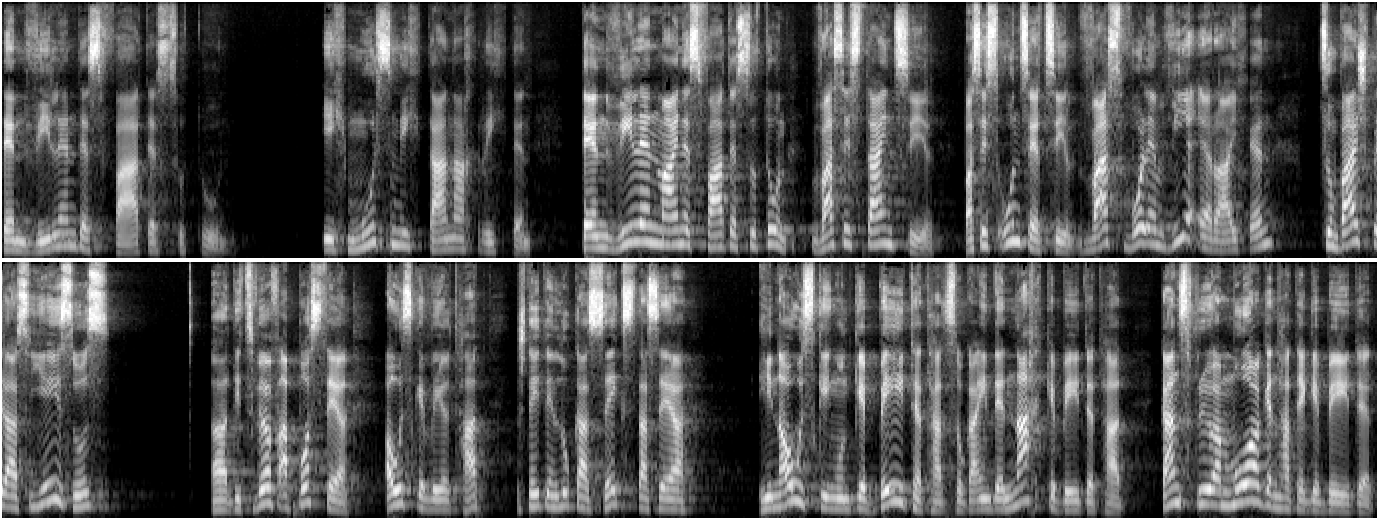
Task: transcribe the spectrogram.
Den Willen des Vaters zu tun. Ich muss mich danach richten den Willen meines Vaters zu tun. Was ist dein Ziel? Was ist unser Ziel? Was wollen wir erreichen? Zum Beispiel, als Jesus äh, die zwölf Apostel ausgewählt hat, steht in Lukas 6, dass er hinausging und gebetet hat, sogar in der Nacht gebetet hat. Ganz früh am Morgen hat er gebetet.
